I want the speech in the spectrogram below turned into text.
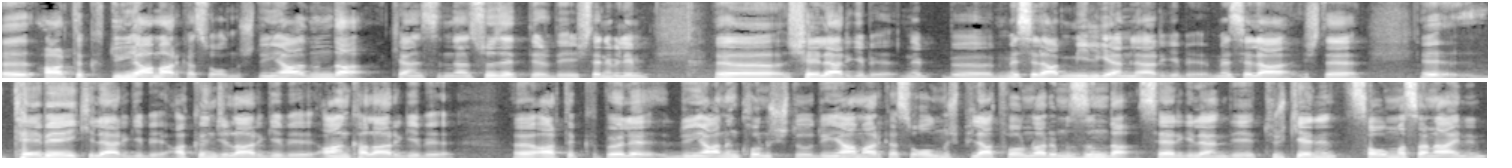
e, artık dünya markası olmuş. Dünyanın da kendisinden söz ettirdiği işte ne bileyim e, şeyler gibi ne mesela Milgemler gibi mesela işte TB2'ler gibi, Akıncılar gibi, Ankalar gibi ee, artık böyle dünyanın konuştuğu, dünya markası olmuş platformlarımızın da sergilendiği Türkiye'nin savunma sanayinin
